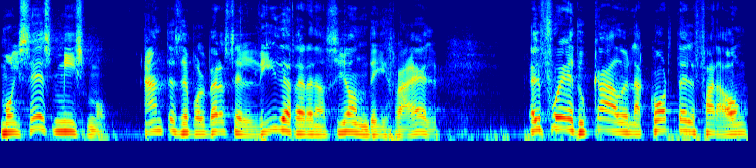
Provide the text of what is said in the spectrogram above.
Moisés mismo, antes de volverse el líder de la nación de Israel, él fue educado en la corte del faraón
